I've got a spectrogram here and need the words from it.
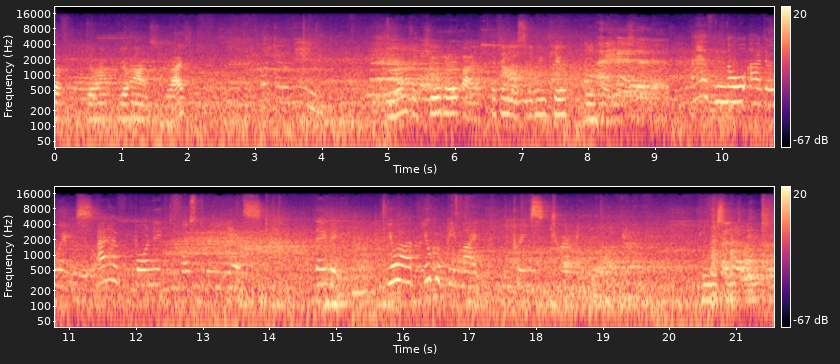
but your, your aunt, right? What do you mean? You want to cure her by putting the sleeping pill in her lips. I have no other ways. I have borne it for three years. David, you are you could be my Prince Charming. Give me some time to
